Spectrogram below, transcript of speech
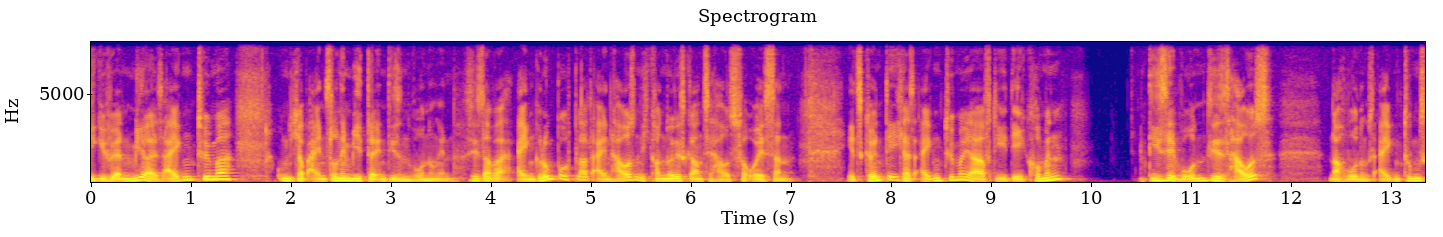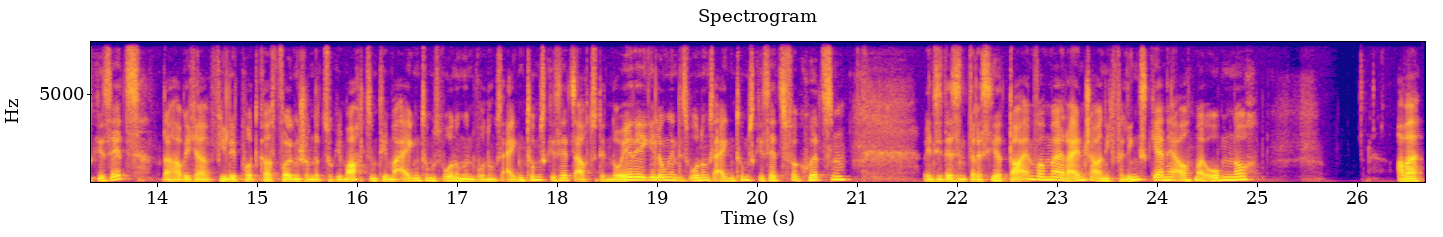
die gehören mir als Eigentümer und ich habe einzelne Mieter in diesen Wohnungen. Es ist aber ein Grundbuchblatt, ein Haus und ich kann nur das ganze Haus veräußern. Jetzt könnte ich als Eigentümer ja auf die Idee kommen, diese Wohn dieses Haus nach Wohnungseigentumsgesetz. Da habe ich ja viele Podcast-Folgen schon dazu gemacht zum Thema Eigentumswohnung und Wohnungseigentumsgesetz, auch zu den Neuregelungen des Wohnungseigentumsgesetzes vor kurzem. Wenn Sie das interessiert, da einfach mal reinschauen. Ich verlinke es gerne auch mal oben noch. Aber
